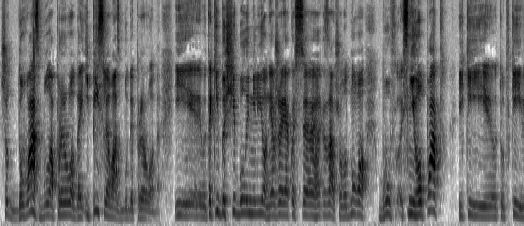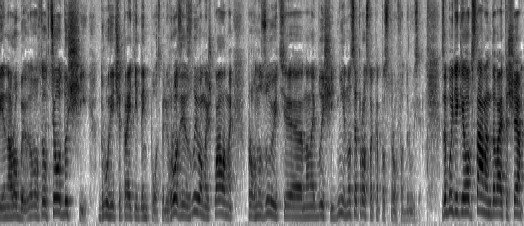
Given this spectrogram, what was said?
що до вас була природа, і після вас буде природа. І такі дощі були мільйон. Я вже якось е, казав, що в одного був снігопад. Який тут в Києві наробив, в цього дощі, другий чи третій день поспіль. Грози зливами і шквалами прогнозують е, на найближчі дні. Ну це просто катастрофа, друзі. За будь-яких обставин, давайте ще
